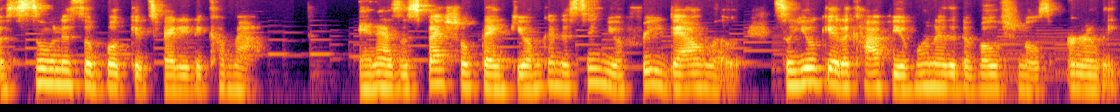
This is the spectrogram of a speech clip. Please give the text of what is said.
as soon as the book gets ready to come out. And as a special thank you, I'm going to send you a free download. So you'll get a copy of one of the devotionals early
